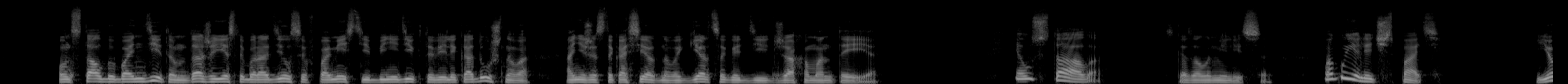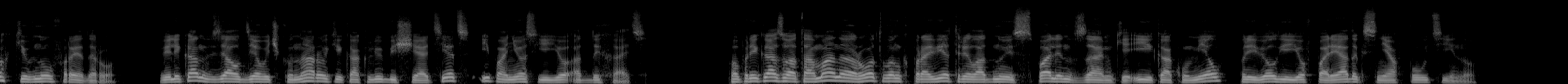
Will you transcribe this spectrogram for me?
Он стал бы бандитом, даже если бы родился в поместье Бенедикта Великодушного, а не жестокосердного герцога Диджаха Монтея. «Я устала», — сказала Мелисса. «Могу я лечь спать?» Йох кивнул Фредеру. Великан взял девочку на руки, как любящий отец, и понес ее отдыхать. По приказу атамана Ротванг проветрил одну из спален в замке и, как умел, привел ее в порядок, сняв паутину.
